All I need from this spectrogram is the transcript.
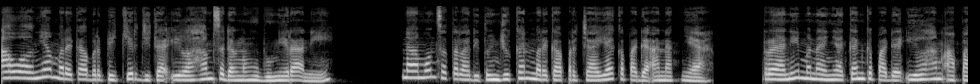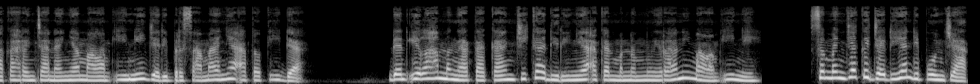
Awalnya mereka berpikir jika Ilham sedang menghubungi Rani, namun setelah ditunjukkan mereka percaya kepada anaknya. Rani menanyakan kepada Ilham apakah rencananya malam ini jadi bersamanya atau tidak. Dan Ilham mengatakan jika dirinya akan menemui Rani malam ini. Semenjak kejadian di puncak,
